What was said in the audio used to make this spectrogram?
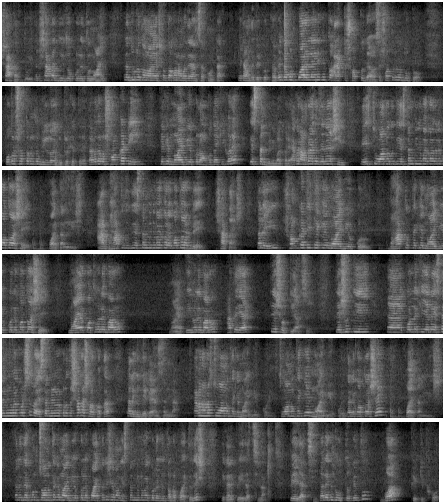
সাত আর দুই। তাহলে সাত আর দুই যোগ করলে তো নয়। তাহলে দুটো তো নয় আসলো, তখন আমাদের অ্যান্সার কোনটা? এটা আমাদের বের করতে হবে। দেখুন, পরের লাইনে কিন্তু আরেকটা শর্ত দেওয়া আছে। শর্ত কিন্তু দুটো। প্রথম শর্ত কিন্তু মিলল দুটোর ক্ষেত্রে। তারপরে দেখো সংখ্যাটি থেকে নয় বিয়োগ করলে অঙ্ক দেয় কী করে? স্থান বিনিময় করে। এখন আমরা আগে জেনে আসি এই চুয়ান্ন যদি স্থান বিনিময় করে, তাহলে কত আসে? পঁয়তাল্লিশ। আর ভাত যদি স্থান বিনিময় করে, কত আসবে? সাতাশ। তাহলে এই সংখ্যাটি থেকে নয় বিয়োগ করুন। বাহাত্তর থেকে নয় বিয়োগ করলে কত আসে? নয় কত হলে বারো? নয় তিন হলে বারো? হাতে এক তেষট্টি আসে। তেষট্টি করলে কি এটা স্থান বিনিময় করছিল? স্থান বিনিময় করলে তো সাতাশ হওয়ার কথা, তাহলে কিন্তু এটা অ্যান্সার না। এখন আমরা চুয়ান্ন থেকে নয় বিয়োগ করি। চুয়ান্ন থেকে নয় বিয়োগ করি, তাহলে কত আসে? পঁয়তাল্লিশ। তাহলে দেখুন, চুয়ান্ন থেকে নয় বিয়োগ করলে পঁয়তাল্লিশ এবং স্থান বিনিময় করলে কিন্তু আমরা পঁয়তাল্লিশ এখানে পেয়ে যাচ্ছিলাম। পেয়ে যাচ্ছি। তাহলে কিন্তু উত্তর কিন্তু গ ফিফটি ফোর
